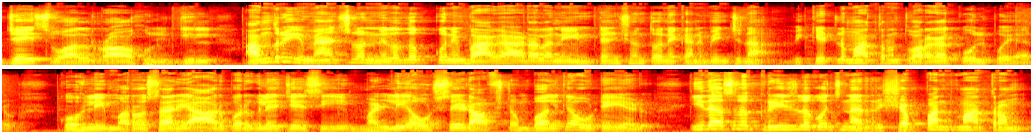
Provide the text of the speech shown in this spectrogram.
జైస్వాల్ రాహుల్ గిల్ అందరూ ఈ మ్యాచ్లో నిలదొక్కుని బాగా ఆడాలనే ఇంటెన్షన్తోనే కనిపించిన వికెట్లు మాత్రం త్వరగా కోల్పోయారు. కోహ్లీ మరోసారి ఆరు పరుగులే చేసి మళ్ళీ అవుట్ సైడ్ ఆఫ్ స్టంప్ బాల్కి అవుట్ అయ్యాడు. ఇది అసలు క్రీజ్లోకి వచ్చిన రిషబ్ పంత్ మాత్రం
